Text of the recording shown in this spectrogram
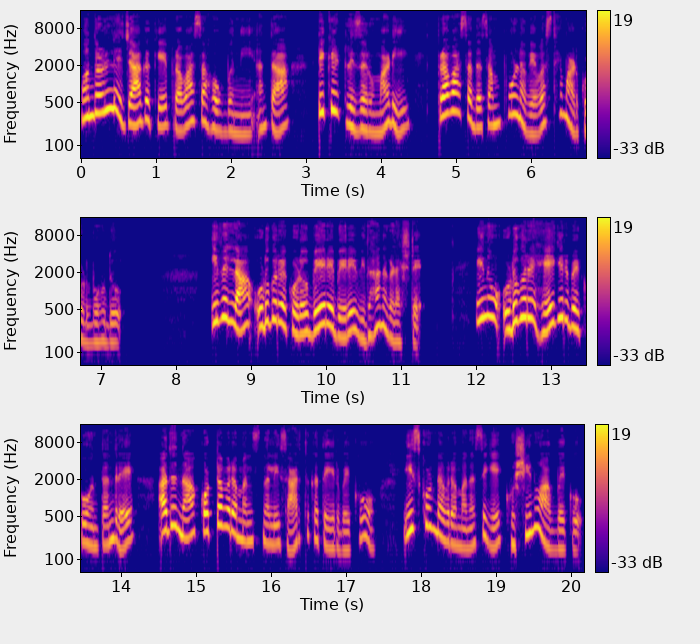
ಒಂದೊಳ್ಳೆ ಜಾಗಕ್ಕೆ ಪ್ರವಾಸ ಹೋಗ್ಬನ್ನಿ ಅಂತ ಟಿಕೆಟ್ ರಿಸರ್ವ್ ಮಾಡಿ ಪ್ರವಾಸದ ಸಂಪೂರ್ಣ ವ್ಯವಸ್ಥೆ ಮಾಡಿಕೊಡಬಹುದು. ಇವೆಲ್ಲ ಉಡುಗೊರೆ ಕೊಡೋ ಬೇರೆ ಬೇರೆ ವಿಧಾನಗಳಷ್ಟೇ. ಇನ್ನು ಉಡುಗೊರೆ ಹೇಗಿರಬೇಕು ಅಂತಂದ್ರೆ ಅದನ್ನ ಕೊಟ್ಟವರ ಮನಸ್ಸಿನಲ್ಲಿ ಸಾರ್ಥಕತೆ ಇರಬೇಕು, ಈಸ್ಕೊಂಡವರ ಮನಸ್ಸಿಗೆ ಖುಷಿನೂ ಆಗಬೇಕು.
